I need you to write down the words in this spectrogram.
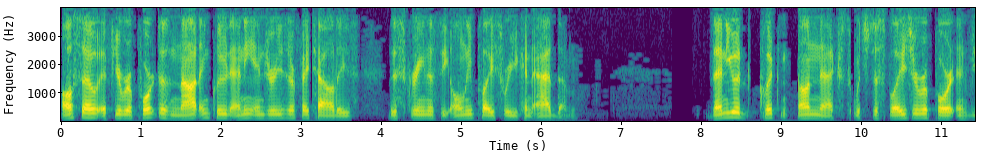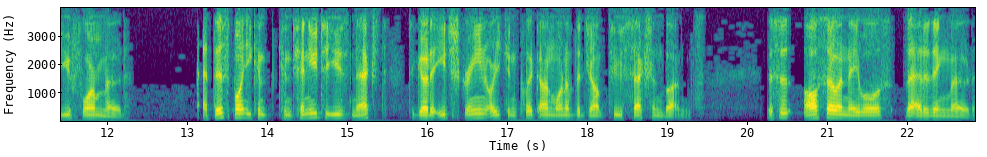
Also, if your report does not include any injuries or fatalities, this screen is the only place where you can add them. Then you would click on Next, which displays your report in view form mode. At this point, you can continue to use Next to go to each screen, or you can click on one of the Jump To section buttons. This is also enables the editing mode.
